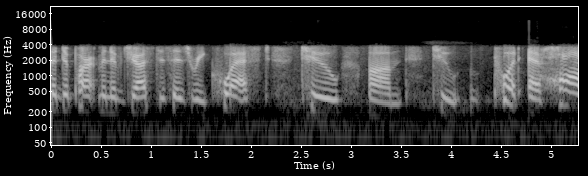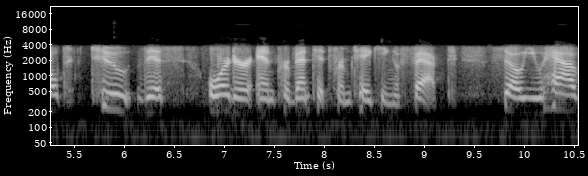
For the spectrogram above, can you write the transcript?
the Department of Justice's request to um, to put a halt to this order and prevent it from taking effect. So you have,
